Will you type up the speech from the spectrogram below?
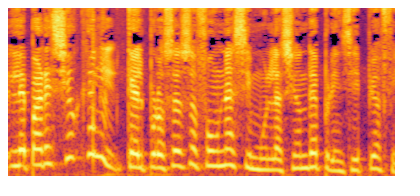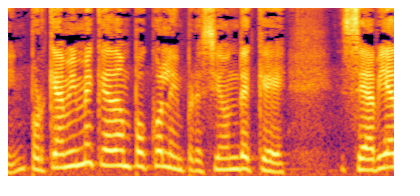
¿Le pareció que el, que el, proceso fue una simulación de principio a fin? Porque a mí me queda un poco la impresión de que se había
